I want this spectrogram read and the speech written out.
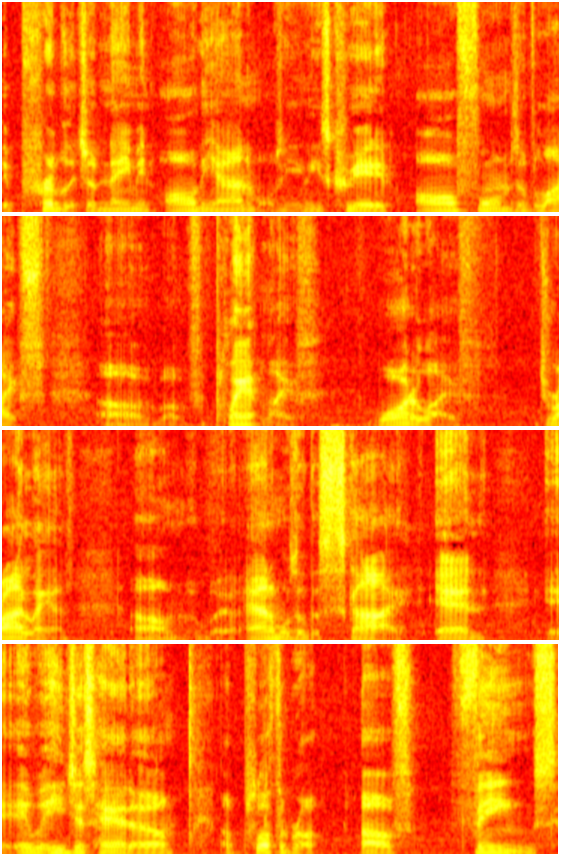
the privilege of naming all the animals. He's created all forms of life, uh, of plant life, water life, dry land, um, animals of the sky, and it, it, he just had a, a plethora of things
